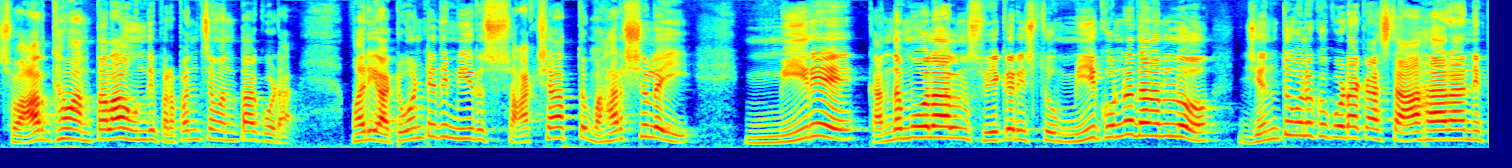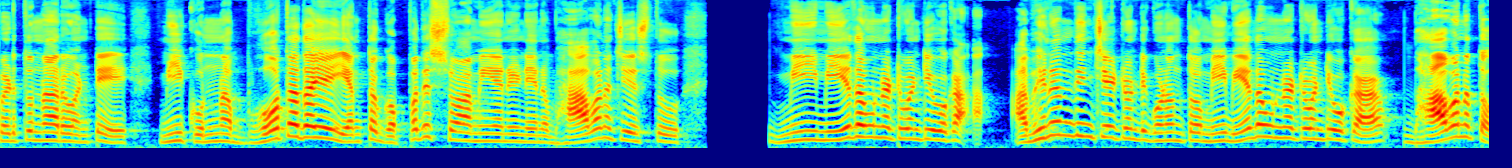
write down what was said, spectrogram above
స్వార్థం అంతలా ఉంది ప్రపంచం అంతా కూడా. మరి అటువంటిది మీరు సాక్షాత్తు మహర్షులై మీరే కందమూలాలను స్వీకరిస్తూ మీకున్న దానిలో జంతువులకు కూడా కాస్త ఆహారాన్ని పెడుతున్నారు అంటే మీకున్న భూతదయ ఎంత గొప్పది స్వామి అని నేను భావన చేస్తూ మీ మీద ఉన్నటువంటి ఒక అభినందించేటువంటి గుణంతో మీ మీద ఉన్నటువంటి ఒక భావనతో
